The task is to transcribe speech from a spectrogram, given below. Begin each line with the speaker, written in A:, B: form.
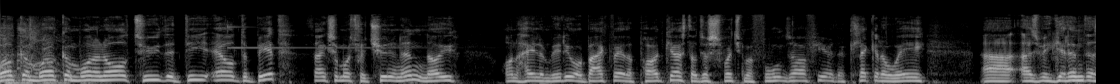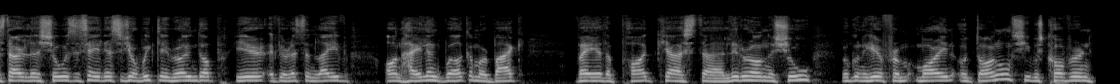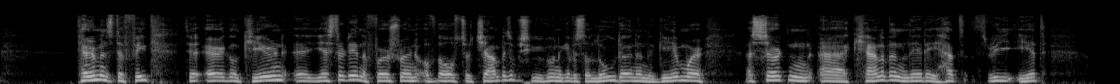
A: Welcome, welcome, one and all, to the DL debate. Thanks so much for tuning in. Now on Highland Radio or back via the podcast. I'll just switch my phones off here. They're clicking away uh, as we get into the start of this show. As I say, this is your weekly roundup here. If you're listening live on Highland, welcome or back via the podcast. Uh, later on the show, we're going to hear from Maureen O'Donnell. She was covering Termon's defeat to Errigal Ciaran uh, yesterday in the first round of the Ulster Championship. She's going to give us a lowdown in the game where a certain uh, Canavan lady hit 3 8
